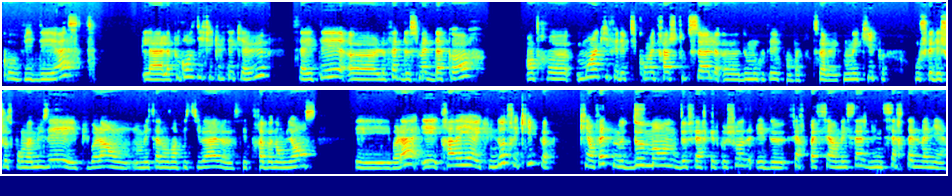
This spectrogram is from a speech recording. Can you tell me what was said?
covidéastes, la, la plus grosse difficulté qu'il y a eu, ça a été le fait de se mettre d'accord entre moi qui fais des petits courts-métrages toute seule de mon côté, enfin pas toute seule, avec mon équipe, où je fais des choses pour m'amuser, et puis voilà, on, on met ça dans un festival, c'est très bonne ambiance. Et voilà, et travailler avec une autre équipe qui en fait me demande de faire quelque chose et de faire passer un message d'une certaine manière.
